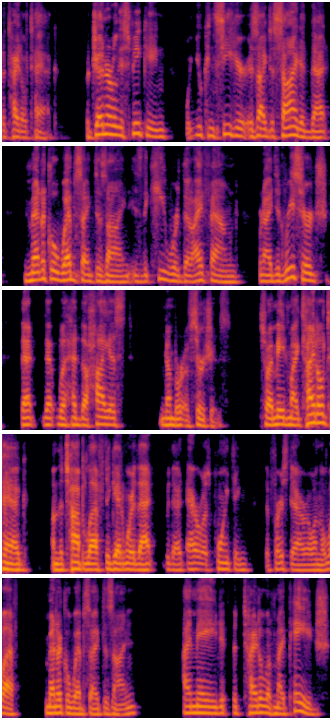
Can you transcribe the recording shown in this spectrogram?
the title tag. But generally speaking, what you can see here is I decided that medical website design is the keyword that I found when I did research that, that had the highest number of searches. So I made my title tag on the top left, again, where that, where that arrow is pointing, the first arrow on the left, medical website design. I made the title of my page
